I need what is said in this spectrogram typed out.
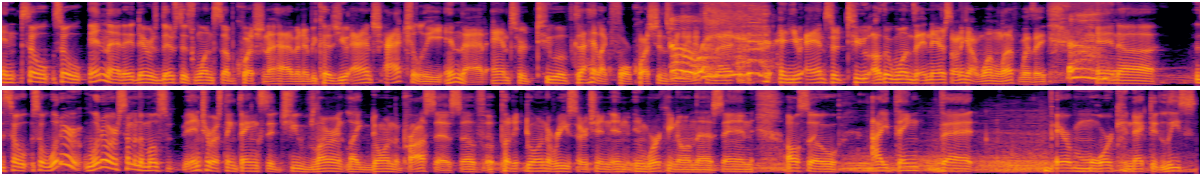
and so, so in that, there's there's this one sub question I have in it because you actually in that answered two of because I had like four questions related oh. to that, and you answered two other ones in there, so I only got one left with it. Oh. And uh, so, so what are what are some of the most interesting things that you've learned like during the process of, of putting doing the research and, and, and working on this? And also, I think that they're more connected, at least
